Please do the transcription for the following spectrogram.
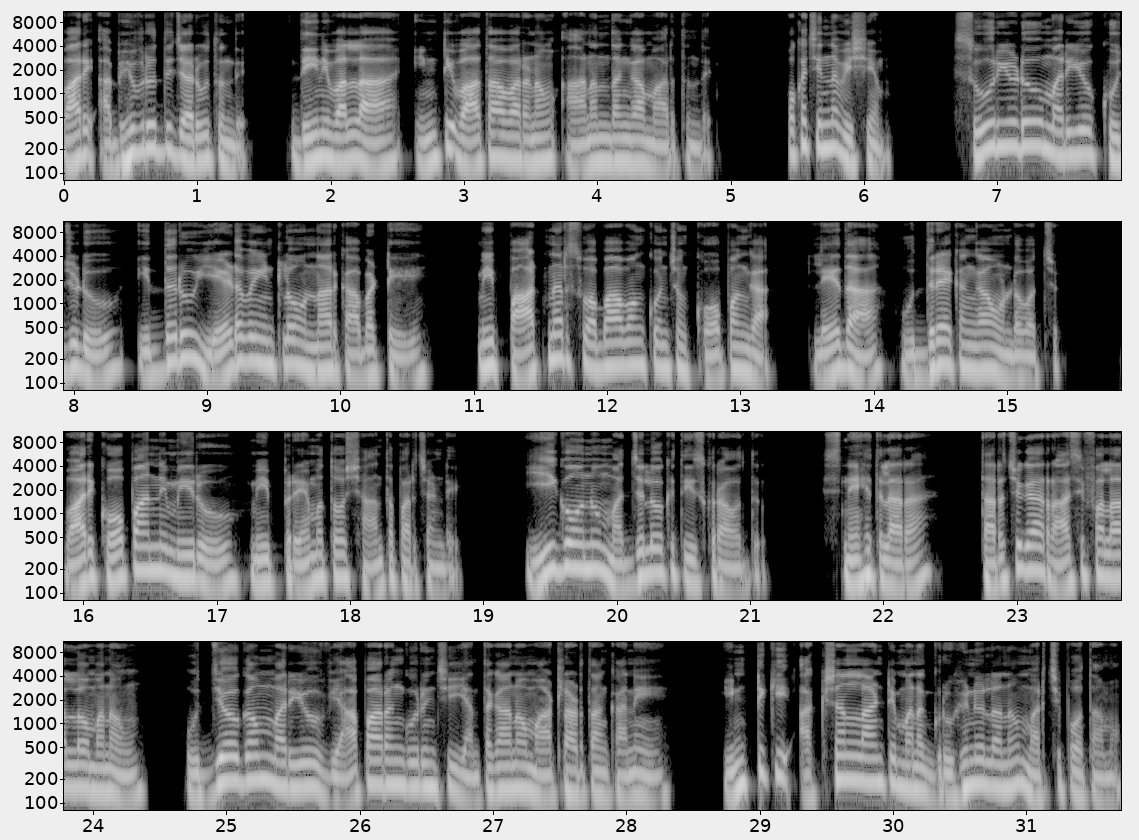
వారి అభివృద్ధి జరుగుతుంది. దీనివల్ల ఇంటి వాతావరణం ఆనందంగా మారుతుంది. ఒక చిన్న విషయం. సూర్యుడు మరియు కుజుడు ఇద్దరూ ఏడవ ఇంట్లో ఉన్నారు కాబట్టి మీ పార్ట్నర్ స్వభావం కొంచెం కోపంగా లేదా ఉద్రేకంగా ఉండవచ్చు. వారి కోపాన్ని మీరు మీ ప్రేమతో శాంతపరచండి. ఈగోను మధ్యలోకి తీసుకురావద్దు. స్నేహితులారా తరచుగా రాశిఫలాల్లో మనం ఉద్యోగం మరియు వ్యాపారం గురించి ఎంతగానో మాట్లాడతాం కానీ ఇంటికి అక్షం లాంటి మన గృహిణులను మర్చిపోతాము.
